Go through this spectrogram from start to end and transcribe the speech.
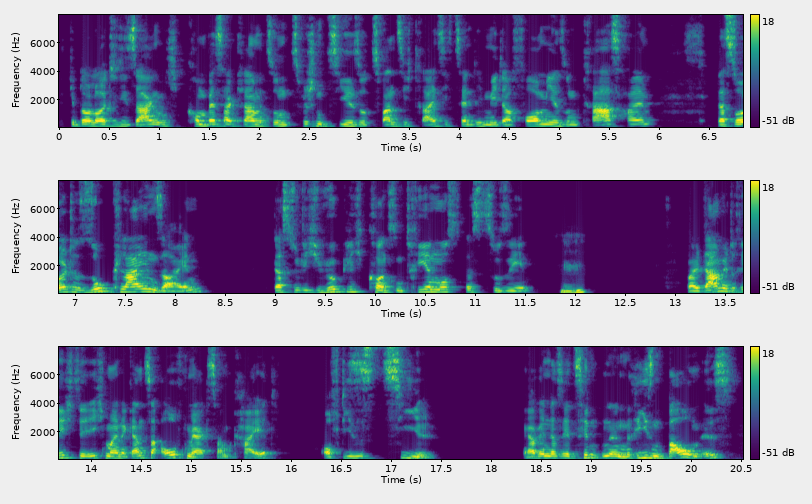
es gibt auch Leute, die sagen, ich komme besser klar mit so einem Zwischenziel, so 20, 30 Zentimeter vor mir, so ein Grashalm. Das sollte so klein sein, dass du dich wirklich konzentrieren musst, es zu sehen. Mhm. Weil damit richte ich meine ganze Aufmerksamkeit auf dieses Ziel. Ja, wenn das jetzt hinten ein Riesenbaum ist,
